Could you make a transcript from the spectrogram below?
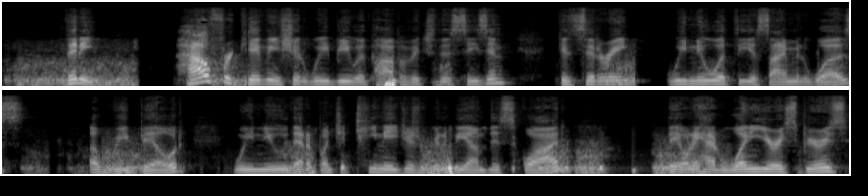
Vinny, how forgiving should we be with Popovich this season, considering we knew what the assignment was a rebuild. We knew that a bunch of teenagers were going to be on this squad. They only had one year experience.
